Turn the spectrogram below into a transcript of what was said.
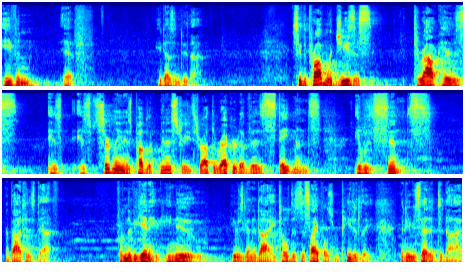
Even if he doesn't do that. See, the problem with Jesus throughout his, his, his, certainly in his public ministry, throughout the record of his statements, it was since about his death. From the beginning, he knew he was going to die. He told his disciples repeatedly that he was headed to die.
